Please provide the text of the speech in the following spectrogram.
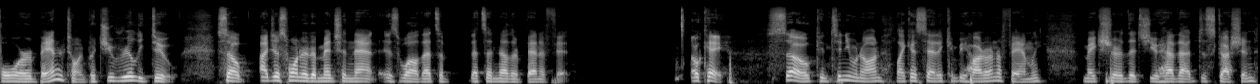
for banner towing, but you really do. So I just wanted to mention that as well. That's a that's another benefit. Okay, so, continuing on, like I said, it can be hard on a family. Make sure that you have that discussion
